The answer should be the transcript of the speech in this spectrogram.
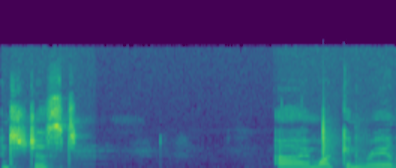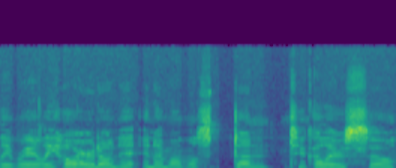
it's just I'm working really, really hard on it, and I'm almost done two colors, so.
